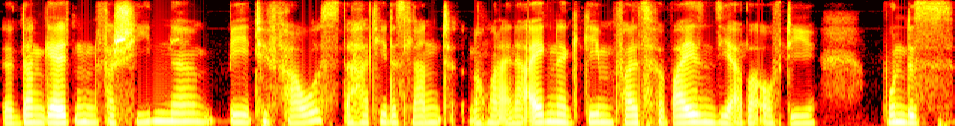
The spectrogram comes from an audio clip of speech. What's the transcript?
Äh, dann gelten verschiedene BTVs. Da hat jedes Land nochmal eine eigene. Gegebenenfalls verweisen sie aber auf die Bundes,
